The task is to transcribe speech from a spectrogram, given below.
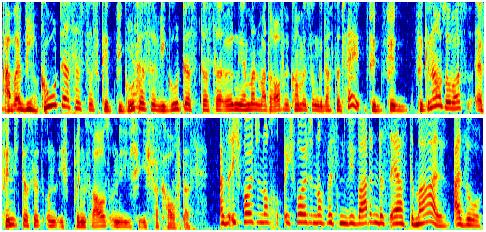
Aber wie gut, dass es das gibt. Wie gut, Ja. dass, wie gut dass, dass da irgendjemand mal draufgekommen ist und gedacht hat, hey, für, für, für genau sowas erfinde ich das jetzt und ich bring's raus und ich, ich verkaufe das. Also ich wollte noch, ich wollte noch wissen, wie war denn das erste Mal? Also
